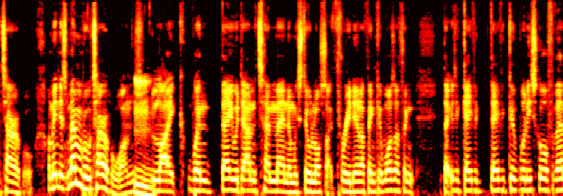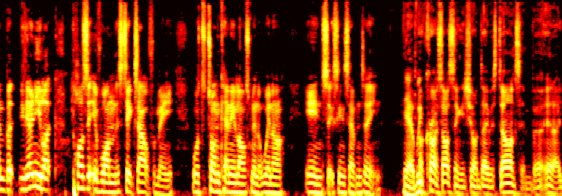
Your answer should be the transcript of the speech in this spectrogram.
terrible. I mean, there's memorable terrible ones, Hmm. like when they were down to ten men and we still lost like three 0 I think it was. I think they gave a David Goodwillie score for them. But the only like positive one that sticks out for me was the Tom Cairney last minute winner in 16-17. Yeah, we. Oh Christ, I was thinking Sean Davis dancing, but you know, t-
